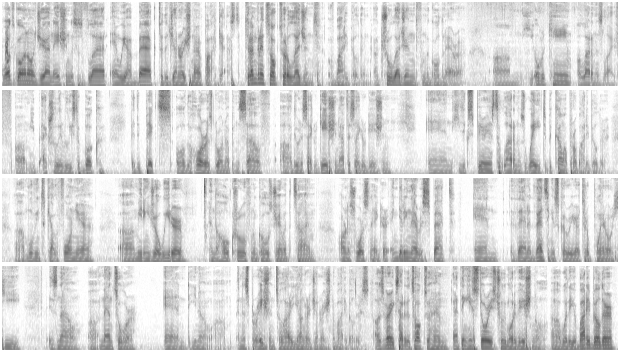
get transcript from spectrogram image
What's going on, GI Nation? This is Vlad, and we are back to the Generation Iron podcast. Today, I'm going to talk to a legend of bodybuilding, a true legend from the golden era. Um, he overcame a lot in his life. Um, he actually released a book that depicts all of the horrors growing up in the South uh, during the segregation, after segregation, and he's experienced a lot on his way to become a pro bodybuilder. Uh, moving to California, uh, meeting Joe Weider, and the whole crew from the Gold's Gym at the time, Arnold Schwarzenegger, and getting their respect and then advancing his career to the point where he is now a mentor and you know um, an inspiration to a lot of younger generation of bodybuilders. I was very excited to talk to him, and I think his story is truly motivational. Uh, whether you're a bodybuilder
